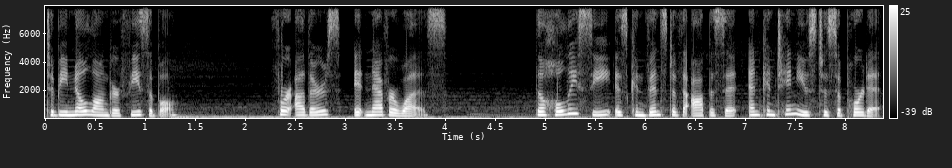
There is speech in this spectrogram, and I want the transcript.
to be no longer feasible. For others, it never was. The Holy See is convinced of the opposite and continues to support it.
